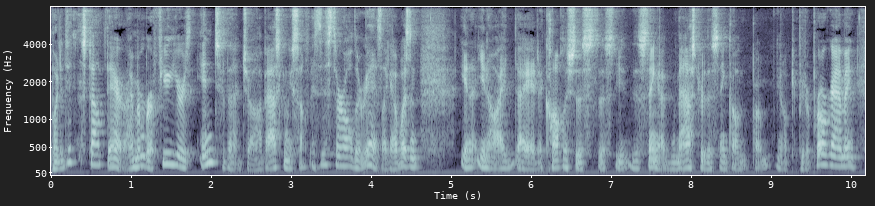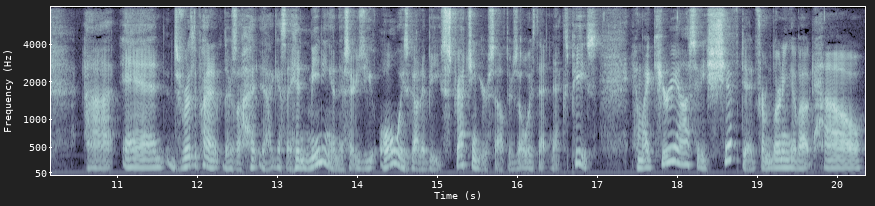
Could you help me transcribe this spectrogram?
But it didn't stop there. I remember a few years into that job asking myself, is this there all there is? Like I wasn't, you know, you know, I, I had accomplished this, this, this thing. I'd mastered this thing called, you know, computer programming. Uh, and it's really of, there's a, I guess, a hidden meaning in this. Is you always got to be stretching yourself. There's always that next piece. And my curiosity shifted from learning about how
